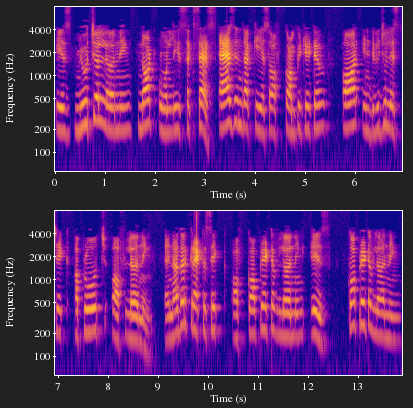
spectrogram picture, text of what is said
is mutual learning, not only success, as in the case of competitive or individualistic approach of learning. Another characteristic of cooperative learning is cooperative learning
